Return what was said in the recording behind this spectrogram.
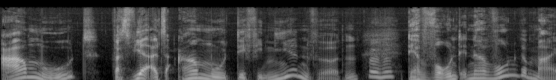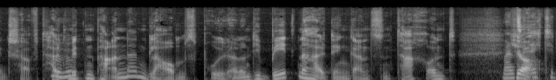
Armut, was wir als Armut definieren würden, Mhm. der wohnt in einer Wohngemeinschaft, halt mit ein paar anderen Glaubensbrüdern und die beten halt den ganzen Tag und Meinst ja. du echt, die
